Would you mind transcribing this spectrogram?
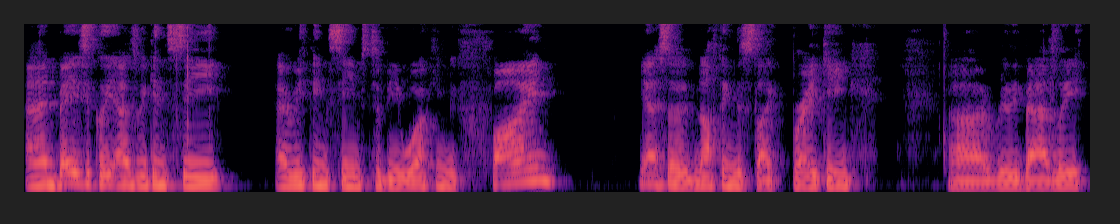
And basically, as we can see, everything seems to be working fine. Yeah, so nothing's like breaking. uh, really badly.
